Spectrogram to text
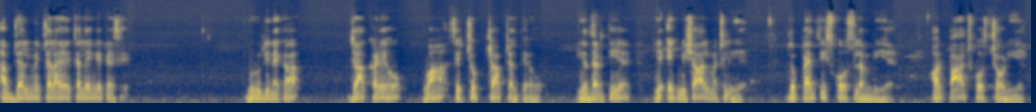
अब जल में चलाए चलेंगे कैसे? गुरु जी ने कहा, जहाँ खड़े हो, वहाँ से चुपचाप चलते रहो। यह धरती है, यह एक विशाल मछली है, जो पैंतीस कोस लंबी है और पाँच कोस चौड़ी है।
